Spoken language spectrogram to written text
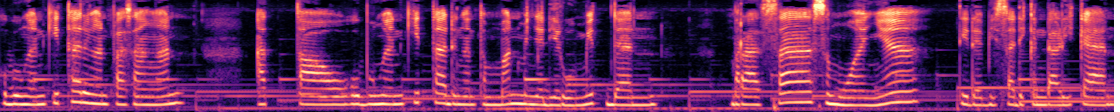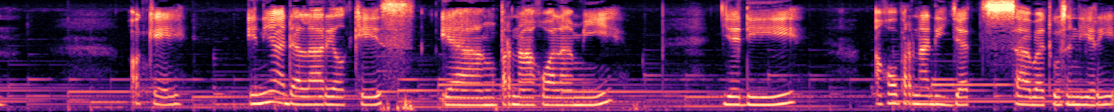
hubungan kita dengan pasangan atau hubungan kita dengan teman menjadi rumit dan merasa semuanya tidak bisa dikendalikan. Oke, ini adalah real case yang pernah aku alami. Jadi, aku pernah dijat sahabatku sendiri.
